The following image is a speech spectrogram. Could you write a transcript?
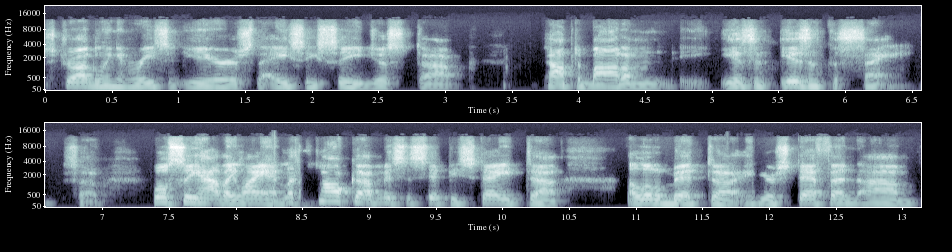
struggling in recent years. The ACC just uh, top to bottom isn't isn't the same. So we'll see how they land. Let's talk uh, Mississippi State uh, a little bit uh, here, Stefan. Um,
